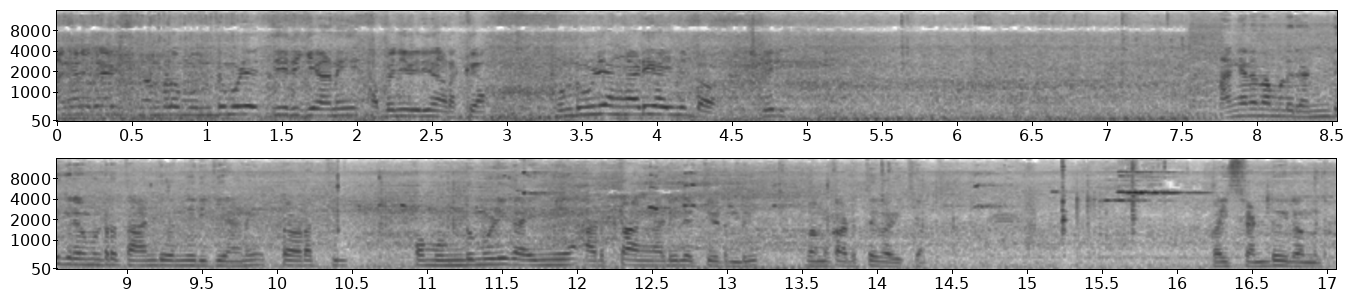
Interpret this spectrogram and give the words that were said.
അങ്ങനെ നമ്മൾ മുണ്ടുമുഴി എത്തിയിരിക്കുകയാണ്. അപ്പം ഇനി വരി നടക്കുക. മുണ്ടുമുഴി അങ്ങാടി കഴിഞ്ഞിട്ടോ? വരി അങ്ങനെ നമ്മൾ രണ്ട് കിലോമീറ്റർ താണ്ടി വന്നിരിക്കുകയാണ്. തുടക്കി അപ്പം മുണ്ടുമുഴി കഴിഞ്ഞ് അടുത്ത അങ്ങാടിയിൽ എത്തിയിട്ടുണ്ട്. നമുക്ക് അടുത്ത് കഴിക്കാം. പൈസ രണ്ട് കിലോമീറ്റർ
